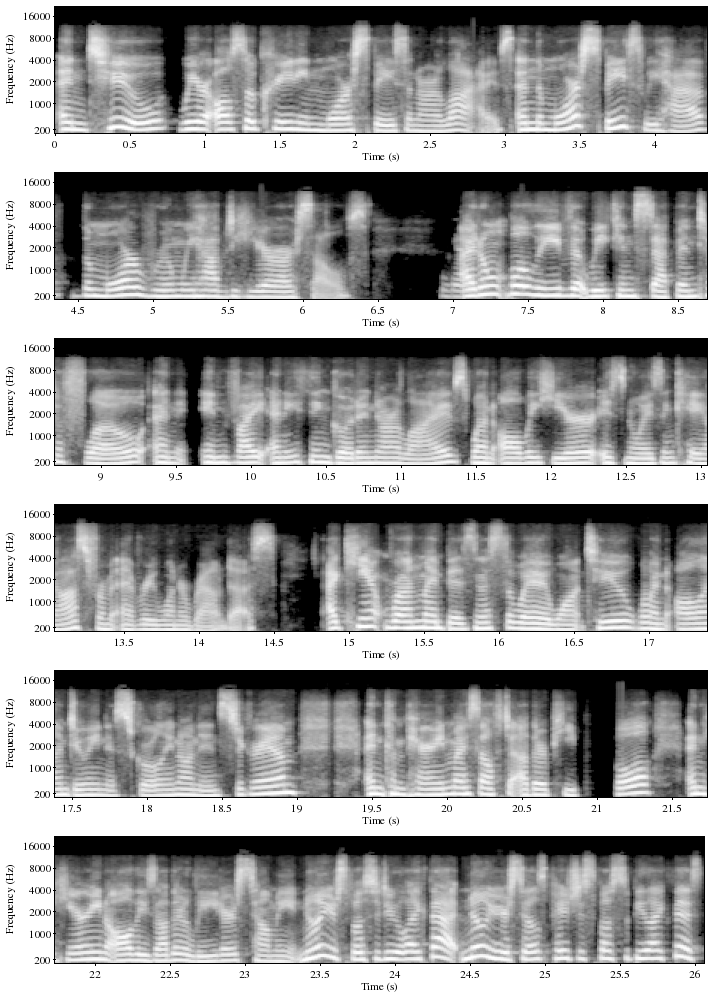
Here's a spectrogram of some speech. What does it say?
And two, we are also creating more space in our lives. And the more space we have, the more room we have to hear ourselves. Yeah. I don't believe that we can step into flow and invite anything good in our lives when all we hear is noise and chaos from everyone around us. I can't run my business the way I want to when all I'm doing is scrolling on Instagram and comparing myself to other people and hearing all these other leaders tell me, no, you're supposed to do it like that. No, your sales page is supposed to be like this.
